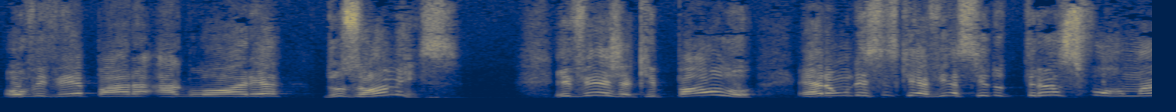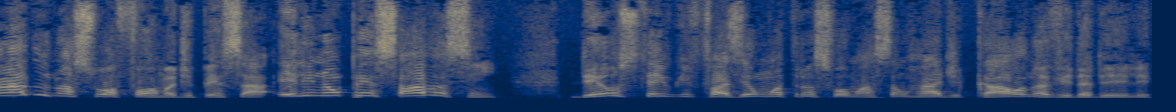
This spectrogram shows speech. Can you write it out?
ou viver para a glória dos homens. E veja que Paulo era um desses que havia sido transformado na sua forma de pensar. Ele não pensava assim. Deus teve que fazer uma transformação radical na vida dele.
